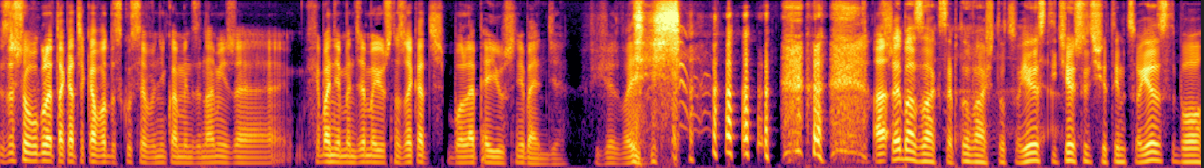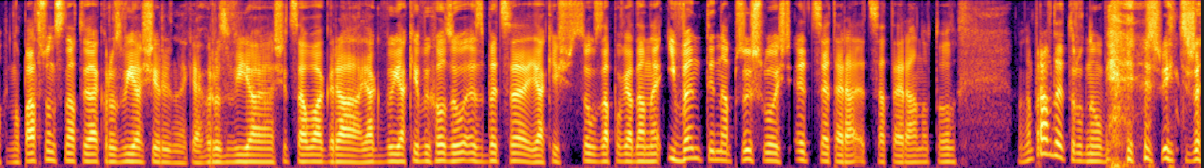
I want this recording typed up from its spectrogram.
zresztą w ogóle taka ciekawa dyskusja wynikła między nami, że chyba nie będziemy już narzekać, bo lepiej już nie będzie FIFA 20. A... Trzeba zaakceptować to, co jest i cieszyć się tym, co jest, bo no, patrząc na to, jak rozwija się rynek, jak rozwija się cała gra, jak wy, jakie wychodzą SBC, jakieś są zapowiadane eventy na przyszłość, etc., etc., no to no naprawdę trudno uwierzyć, że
